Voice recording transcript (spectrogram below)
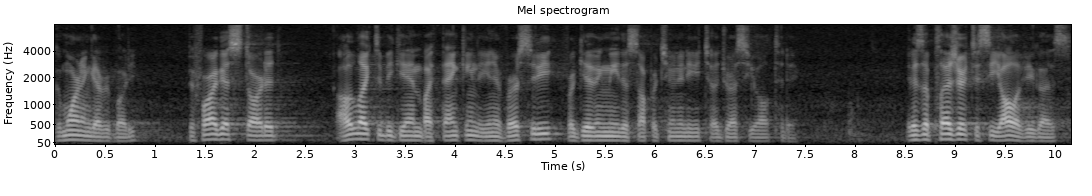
Good morning, everybody. Before I get started, I would like to begin by thanking the university for giving me this opportunity to address you all today. It is a pleasure to see all of you guys.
